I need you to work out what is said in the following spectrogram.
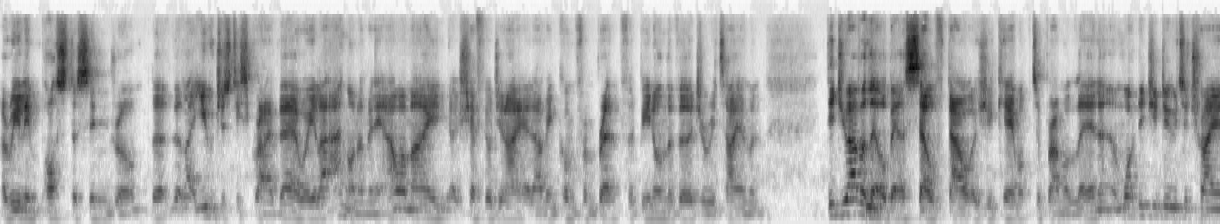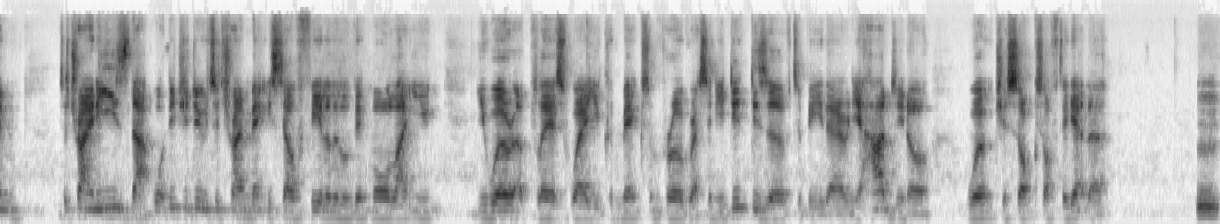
a real imposter syndrome that, that, like you've just described there, where you're like, hang on a minute, how am I at Sheffield United, having come from Brentford, being on the verge of retirement? Did you have a little bit of self doubt as you came up to Bramall Lane? And what did you do to try and to try and ease that? What did you do to try and make yourself feel a little bit more like you you were at a place where you could make some progress and you did deserve to be there and you had, you know, worked your socks off to get there? Mm.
